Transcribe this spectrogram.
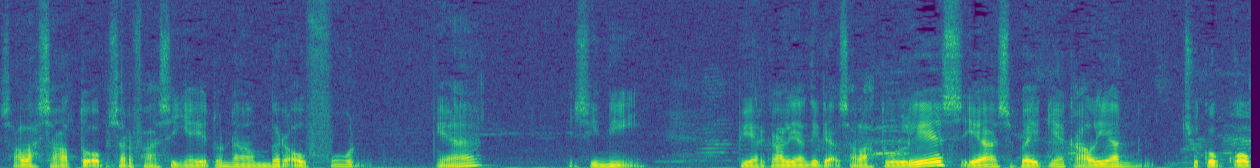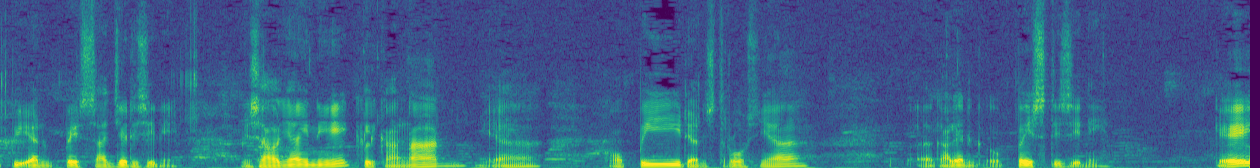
salah satu observasinya yaitu number of phone ya di sini. Biar kalian tidak salah tulis ya sebaiknya kalian cukup copy and paste saja di sini. Misalnya ini klik kanan ya, copy dan seterusnya eh, kalian paste di sini. Oke. Okay.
